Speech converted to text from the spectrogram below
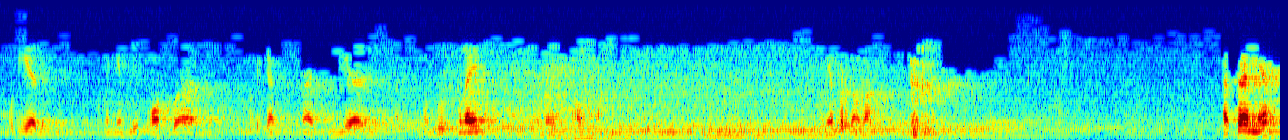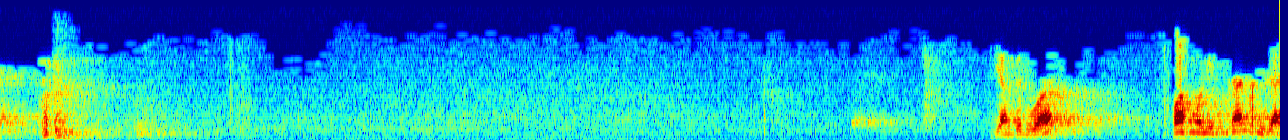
kemudian menyembelih korban, memberikan kesajian untuk selain Allah. Ini yang pertama. Asalnya Yang kedua, fahmul insan idza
